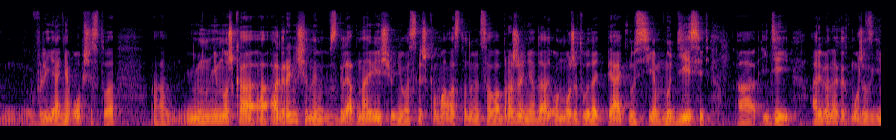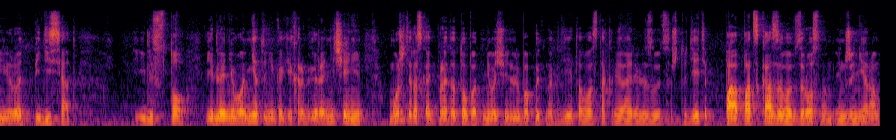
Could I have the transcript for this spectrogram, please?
влияния общества, немножко ограниченный взгляд на вещи, у него слишком мало становится воображения, да? он может выдать 5, ну 7, ну 10 а, идей, а ребенок их может сгенерировать 50 или 100, и для него нету никаких ограничений. Можете рассказать про этот опыт? Мне очень любопытно, где это у вас так реализуется, что дети подсказывают взрослым инженерам,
